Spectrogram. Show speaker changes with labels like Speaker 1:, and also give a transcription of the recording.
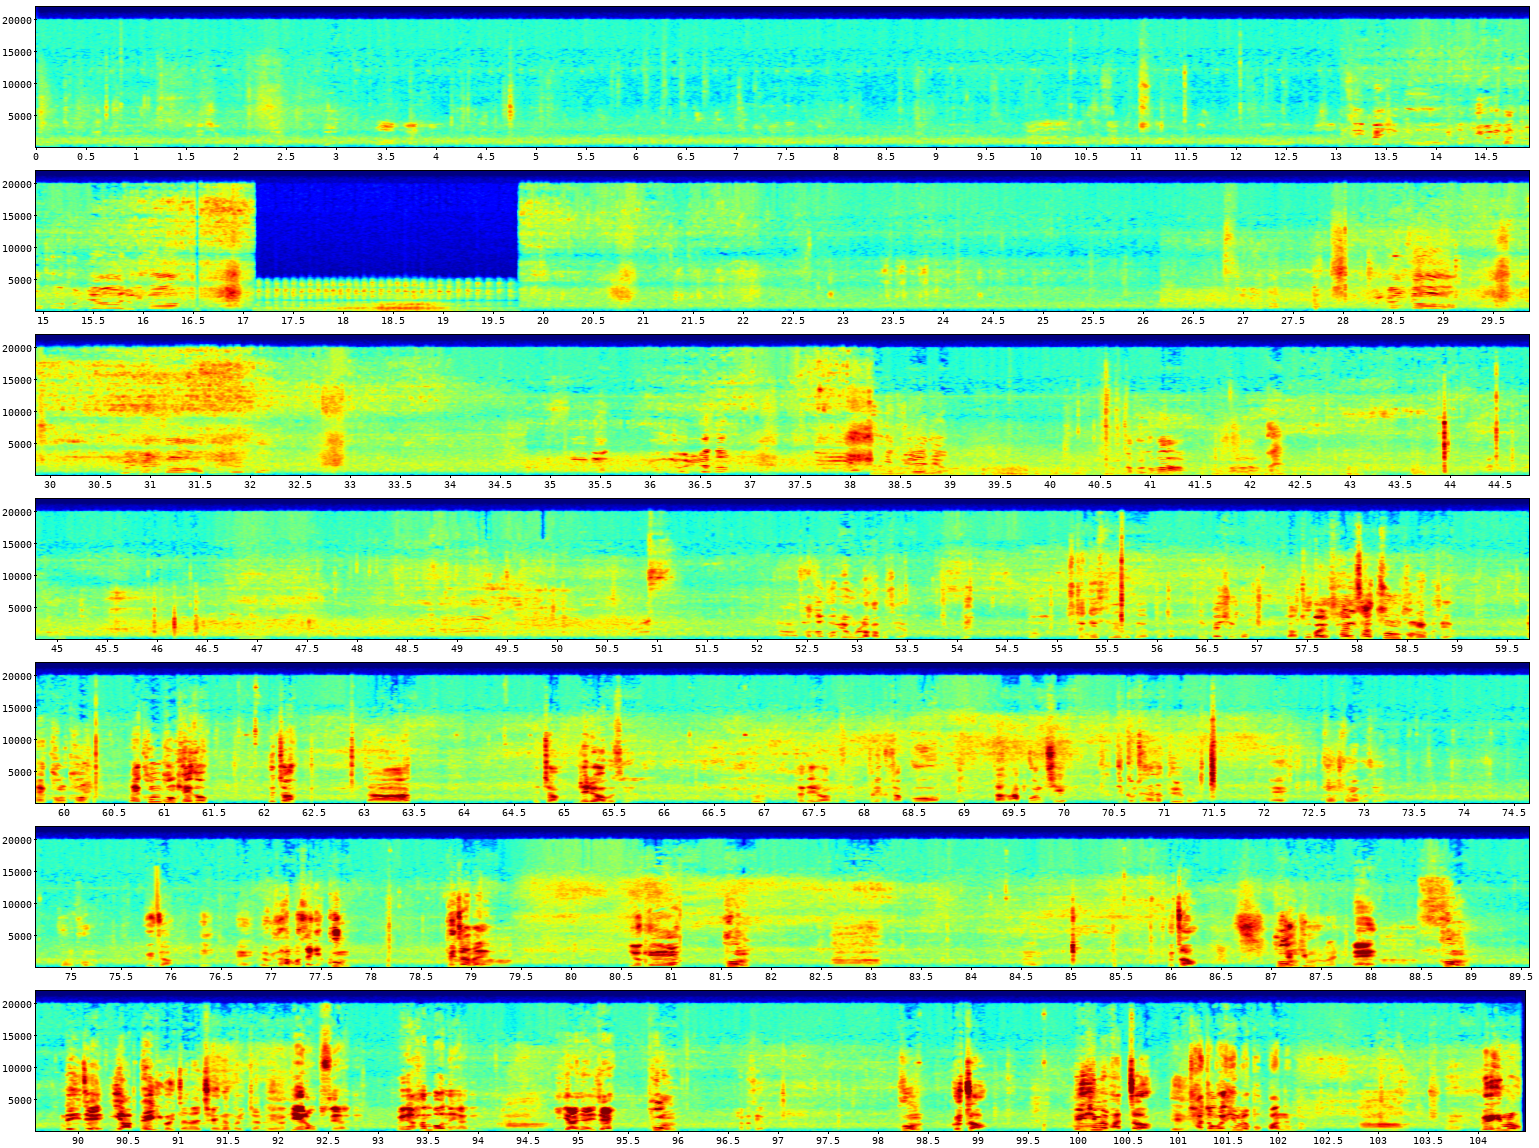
Speaker 1: 때는 차갑게 드시는 분이 계시고 근데 네? 물수 힘 빼시고 자, 기울기 만들어 코너 돌면 여기서 돌면서 돌면서 돌면서 튀기면 여기 열려서 크게 들여야 돼요 자 자전거 위에 올라가 보세요. 네. 어, 스탠딩 스틸 해보세요. 힘 빼시고. 자 두 발 살살 쿵쿵 해보세요. 네 쿵쿵 네 쿵쿵 계속. 그쵸 자 그쵸 내려와 보세요. 응. 자 내려와 보세요. 브레이크 잡고.
Speaker 2: 네.
Speaker 1: 자 앞꿈치 뒤꿈치 살짝 들고. 네 쿵쿵 해보세요. 쿵쿵. 그죠?
Speaker 2: 예.
Speaker 1: 네 여기서 한번 세게 쿵. 되잖아요.
Speaker 2: 아,
Speaker 1: 이렇게 쿵.
Speaker 2: 아,
Speaker 1: 네. 그쵸? 이쿵
Speaker 2: 느낌으로 가는
Speaker 1: 네.
Speaker 2: 아,
Speaker 1: 쿵. 근데 이제 이 앞에 이거 있잖아요. 재는 거 있잖아요.
Speaker 2: 네.
Speaker 1: 얘를 없애야 돼. 왜냐면 한 번에 해야 되니까.
Speaker 2: 아,
Speaker 1: 이게 아니야 이제 쿵. 해보세요. 쿵. 그렇죠? 여기
Speaker 2: 아.
Speaker 1: 힘을 받죠?
Speaker 2: 예.
Speaker 1: 자전거에서 힘을 못 받는단 말이야.
Speaker 2: 아,
Speaker 1: 네. 왜 힘을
